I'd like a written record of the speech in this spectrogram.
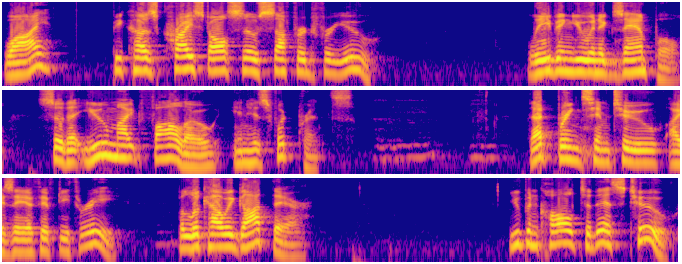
Why? Because Christ also suffered for you, leaving you an example so that you might follow in his footprints. That brings him to Isaiah 53. But look how he got there. You've been called to this too.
